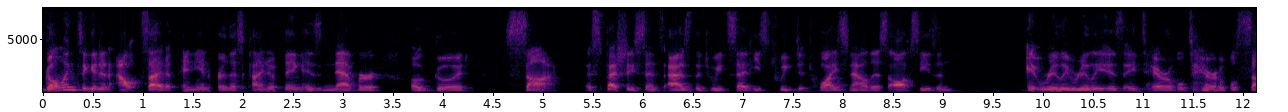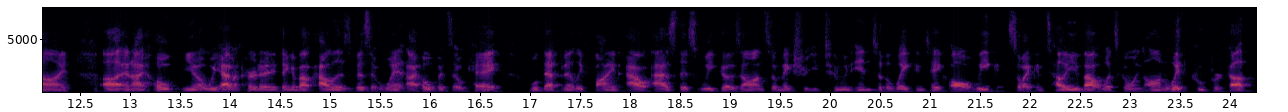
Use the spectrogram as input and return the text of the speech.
Going to get an outside opinion for this kind of thing is never a good sign, especially since, as the tweet said, he's tweaked it twice now this offseason it really, really is a terrible, terrible sign. Uh, and I hope, you know, we haven't heard anything about how this visit went. I hope it's okay. We'll definitely find out as this week goes on. So make sure you tune into the Wake and Take all week so I can tell you about what's going on with Cooper Kupp.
